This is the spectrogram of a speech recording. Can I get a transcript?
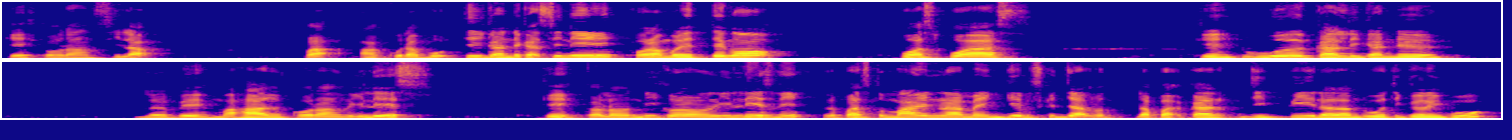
Okay, korang silap. Pak, aku dah buktikan dekat sini. Korang boleh tengok. Puas-puas. Okay, dua kali ganda. Lebih mahal korang release. Okay, kalau ni korang release ni. Lepas tu main lah main game sekejap. Dapatkan GP dalam 2-3 ribu.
